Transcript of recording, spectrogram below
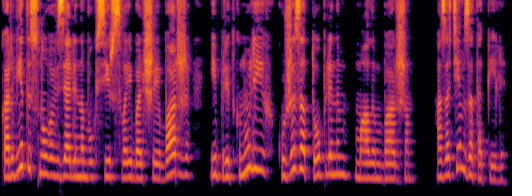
Корветы снова взяли на буксир свои большие баржи и приткнули их к уже затопленным малым баржам, а затем затопили.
